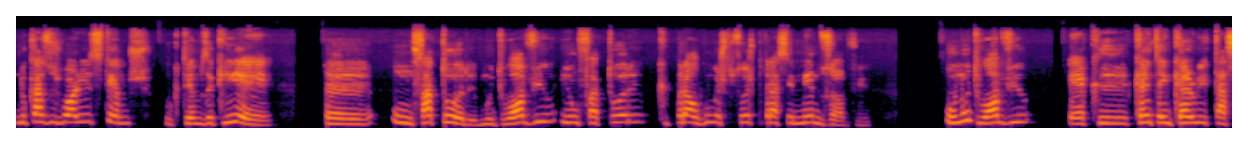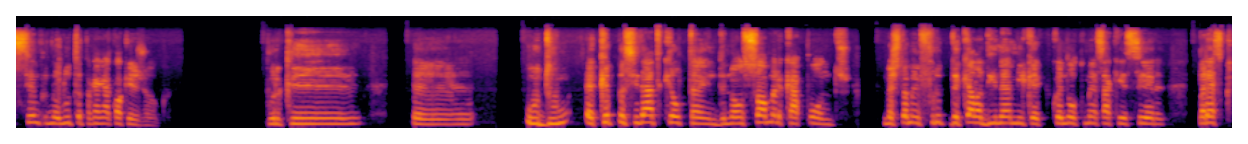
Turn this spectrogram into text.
No caso dos Warriors, temos. O que temos aqui é uh, um fator muito óbvio e um fator que para algumas pessoas poderá ser menos óbvio. O muito óbvio é que quem tem Curry está sempre na luta para ganhar qualquer jogo. Porque uh, o do, a capacidade que ele tem de não só marcar pontos, mas também fruto daquela dinâmica que quando ele começa a aquecer, parece que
